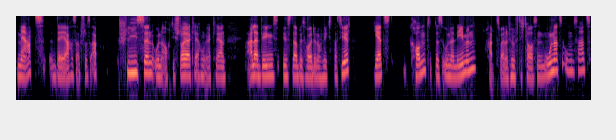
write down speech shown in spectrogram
März der Jahresabschluss abschließen und auch die Steuererklärung erklären. Allerdings ist da bis heute noch nichts passiert. Jetzt kommt das Unternehmen, hat 250.000 Monatsumsatz,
